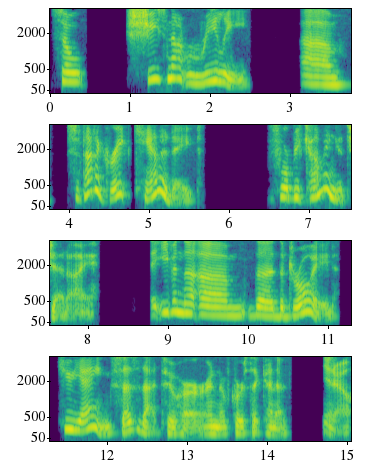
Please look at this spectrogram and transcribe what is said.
So she's not really, um, she's not a great candidate for becoming a Jedi. Even the um, the the droid Huyang says that to her, and of course that kind of you know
